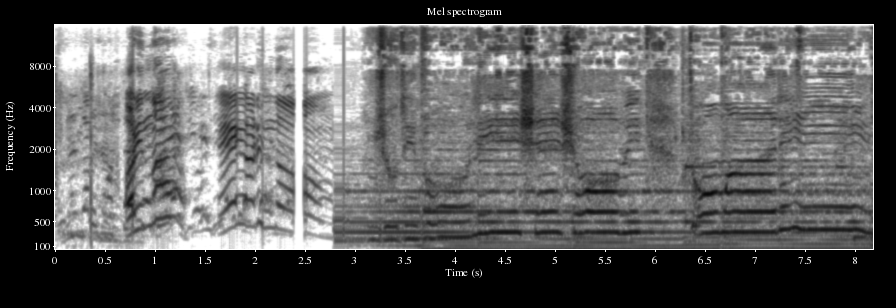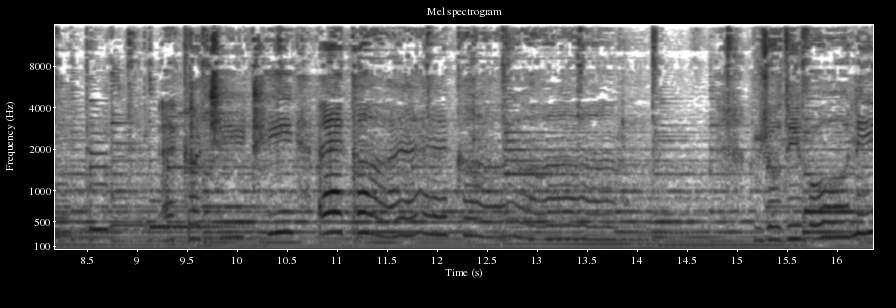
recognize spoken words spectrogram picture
অরিন্দম? এই অরিন্দম। যদি বলি সে সবই তোমারই, একা চিঠি, একা একা। যদি বলি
